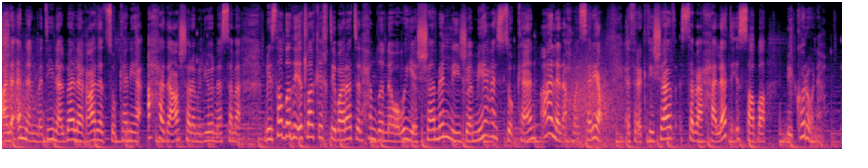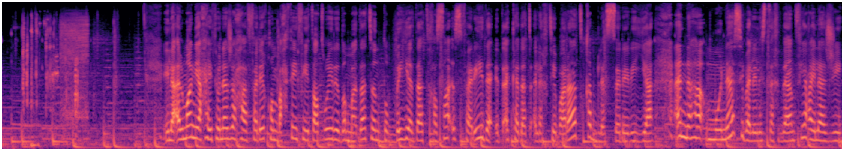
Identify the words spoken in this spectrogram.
على أن المدينة البالغ عدد سكانها 11 مليون نسمة بصدد إطلاق اختبارات الحمض النووي الشامل لجميع السكان على نحو سريع إثر اكتشاف سبع حالات إصابة بكورونا. إلى ألمانيا حيث نجح فريق بحثي في تطوير ضمادات طبية ذات خصائص فريدة إذ أكدت الاختبارات قبل السريرية أنها مناسبة للاستخدام في علاج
